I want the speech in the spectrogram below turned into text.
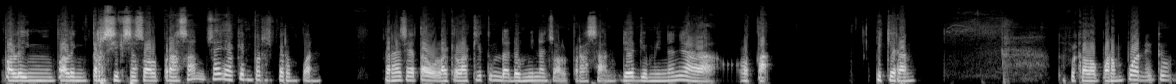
paling paling tersiksa soal perasaan saya yakin harus perempuan karena saya tahu laki-laki itu tidak dominan soal perasaan dia dominannya otak pikiran tapi kalau perempuan itu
